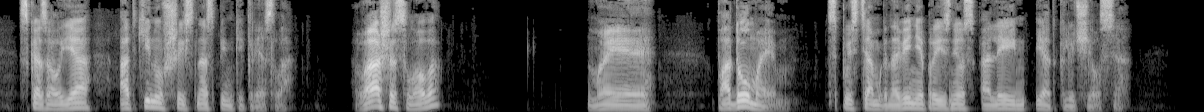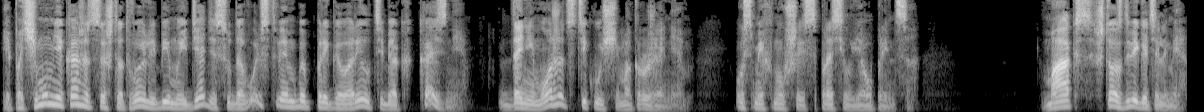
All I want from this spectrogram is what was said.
— сказал я, откинувшись на спинке кресла. «Ваше слово?» «Мы подумаем», — спустя мгновение произнес Олейн и отключился. «И почему мне кажется, что твой любимый дядя с удовольствием бы приговорил тебя к казни? Да не может с текущим окружением?» — усмехнувшись, спросил я у принца. «Макс, что с двигателями?»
